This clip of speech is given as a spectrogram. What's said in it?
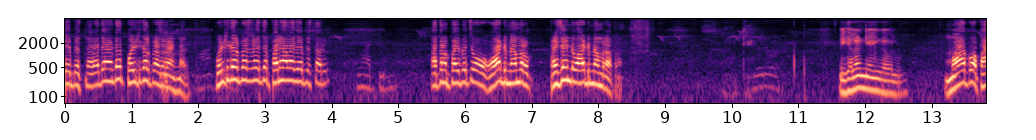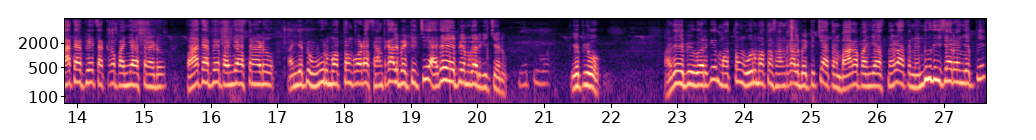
చేపిస్తున్నారు. అదేమంటే పొలిటికల్ ప్రెషర్ అంటున్నారు. పొలిటికల్ ప్రెషర్ అయితే పని ఎలా చేపిస్తారు? అతను పైపచ్చి ward member present ward member అతను. మీకు ఎలాంటి న్యాయం కావాలి? మాకు పాత ఎఫ్ఏ చక్కగా పనిచేస్తున్నాడు పాత ఎఫ్ఏ పనిచేస్తున్నాడు అని చెప్పి ఊరు మొత్తం కూడా సంతకాలు పెట్టించి అదే ఏపీఎం గారికి ఇచ్చారు. ఏపీఓ. అదే ఏపీఓ గారికి మొత్తం ఊరు మొత్తం సంతకాలు పెట్టించి అతను బాగా పనిచేస్తున్నాడు అతను ఎందుకు తీశారు అని చెప్పి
